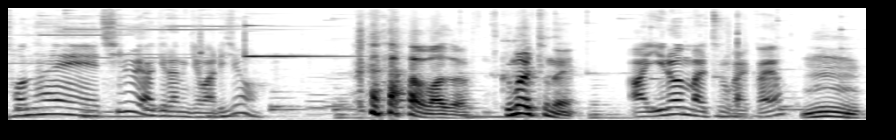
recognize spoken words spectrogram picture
전하의 치료약이라는 게 말이죠? 맞아. 그 말투네. 아 이런 말투로 갈까요? 음.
